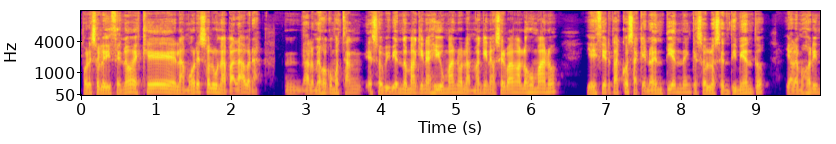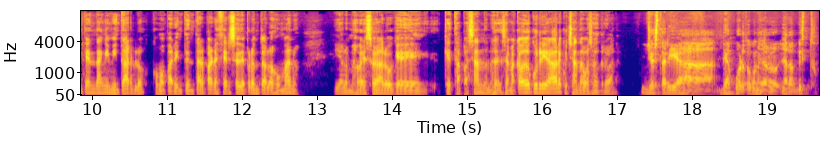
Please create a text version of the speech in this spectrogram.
por eso le dice, no, es que el amor es solo una palabra. A lo mejor como están eso, viviendo máquinas y humanos, las máquinas observan a los humanos y hay ciertas cosas que no entienden, que son los sentimientos, y a lo mejor intentan imitarlo, como para intentar parecerse de pronto a los humanos. Y a lo mejor eso es algo que, está pasando. No sé, se me acaba de ocurrir ahora escuchando a vosotros, ¿vale? Yo estaría de acuerdo, bueno, ya lo, ya lo has visto.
